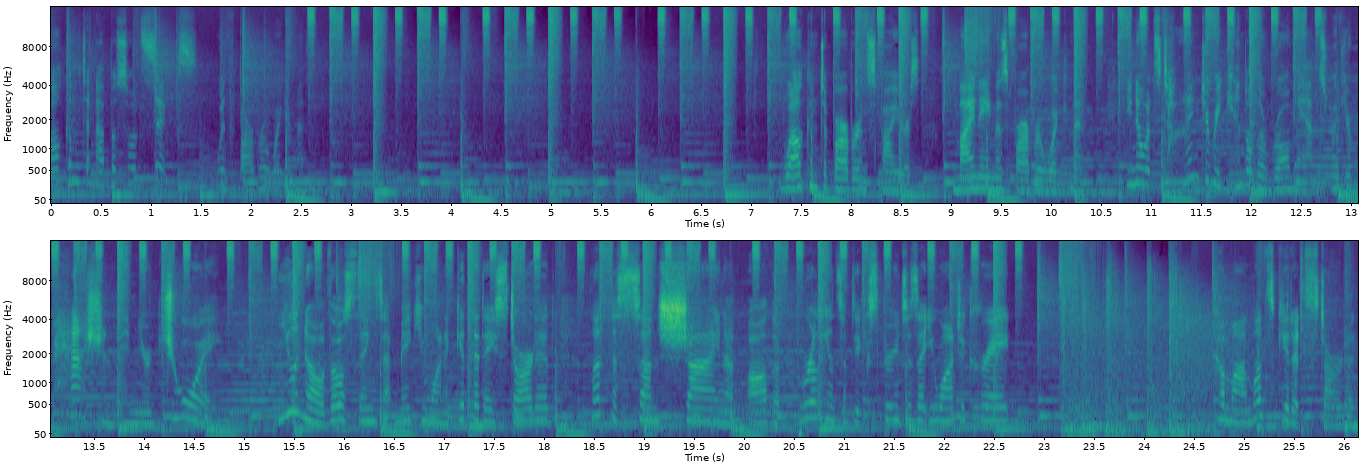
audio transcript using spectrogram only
Welcome to episode 6 with Barbara Wickman. Welcome to Barbara Inspires. My name is Barbara Wickman. You know, it's time to rekindle the romance with your passion and your joy. You know, those things that make you want to get the day started. Let the sun shine on all the brilliance of the experiences that you want to create. Come on, let's get it started.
